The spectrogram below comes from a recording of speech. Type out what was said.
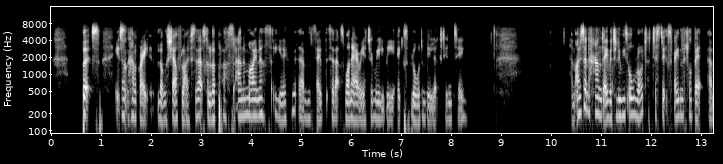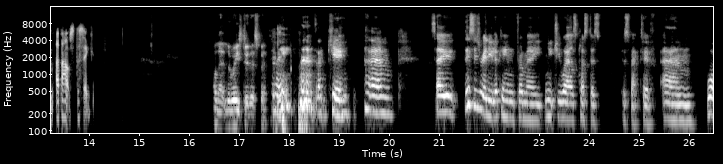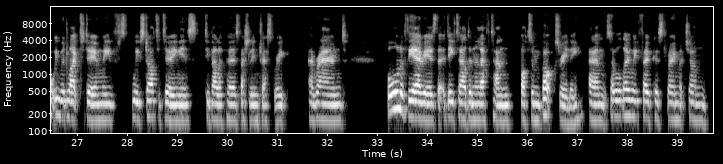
but it doesn't have a great long shelf life so that's kind of a plus and a minus you know um, so so that's one area to really be explored and be looked into um, I'm just going to hand over to Louise Allrod just to explain a little bit um, about the SIG. I'll let Louise do this bit. Thank you. Um, so this is really looking from a Nutri Wales clusters perspective. Um, what we would like to do, and we've we've started doing, is develop a special interest group around all of the areas that are detailed in the left-hand bottom box, really. Um, so although we focused very much on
